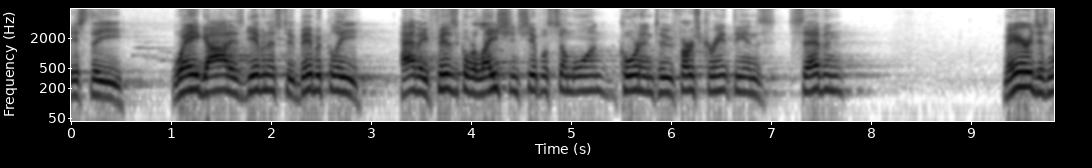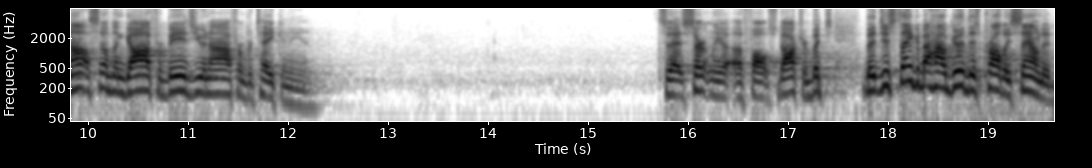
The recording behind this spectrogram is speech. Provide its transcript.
It's the way God has given us to biblically have a physical relationship with someone, according to 1 Corinthians 7. Marriage is not something God forbids you and I from partaking in. So that's certainly a, a, false doctrine. But, but just think about how good this probably sounded.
